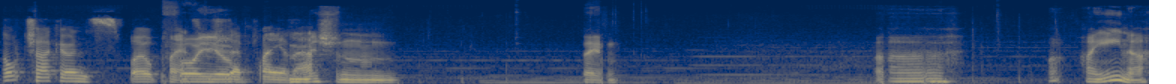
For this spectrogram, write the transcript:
Salt, charcoal, and spoiled plants. for We should have plenty of that. mission thing. Uh, what hyena?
